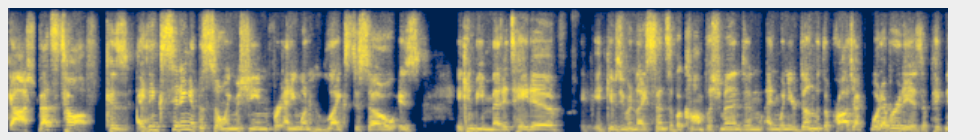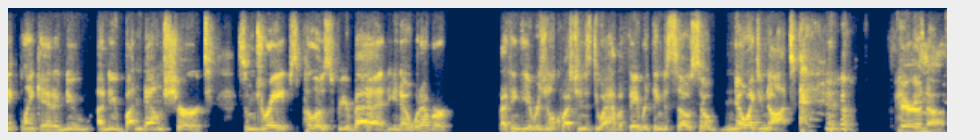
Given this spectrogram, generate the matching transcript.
Gosh, that's tough because I think sitting at the sewing machine for anyone who likes to sew is it can be meditative. It, it gives you a nice sense of accomplishment, and and when you're done with the project, whatever it is, a picnic blanket, a new a new button down shirt, some drapes, pillows for your bed, you know, whatever I think the original question is Do I have a favorite thing to sew? So, no, I do not. Fair it's, enough.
